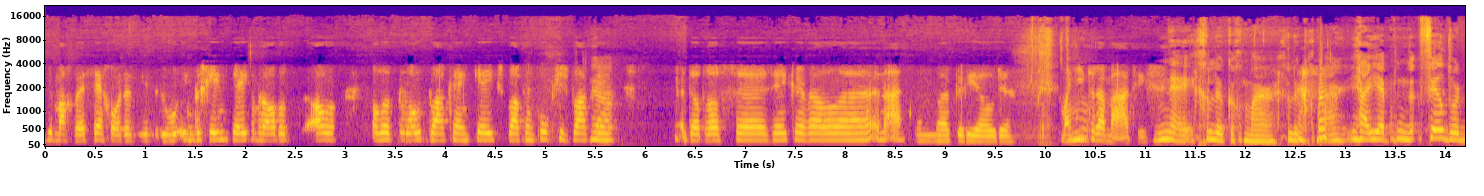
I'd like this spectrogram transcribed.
Je mag wel zeggen hoor. Dat, ik bedoel, in het begin zeker met al dat, al, al dat broodbakken en cakes bakken en koekjes bakken dat was uh, zeker wel uh, een aankomperiode. Maar niet dramatisch. Nee, gelukkig maar. Gelukkig maar. Ja, je hebt veel door,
